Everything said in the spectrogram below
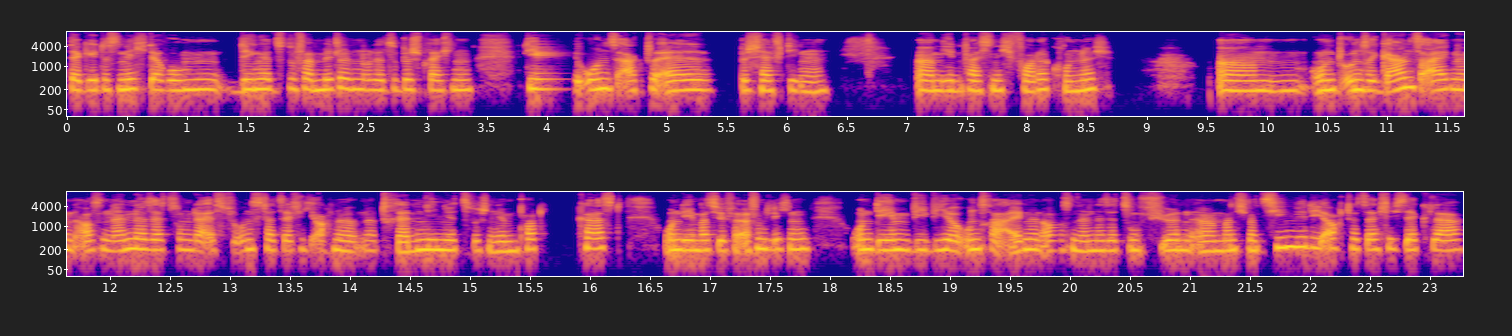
Da geht es nicht darum, Dinge zu vermitteln oder zu besprechen, die uns aktuell beschäftigen. Ähm, jedenfalls nicht vordergründig. Ähm, und unsere ganz eigenen Auseinandersetzungen, da ist für uns tatsächlich auch eine, eine Trennlinie zwischen dem Podcast und dem, was wir veröffentlichen und dem, wie wir unsere eigenen Auseinandersetzungen führen. Äh, manchmal ziehen wir die auch tatsächlich sehr klar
